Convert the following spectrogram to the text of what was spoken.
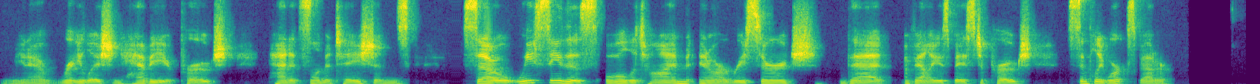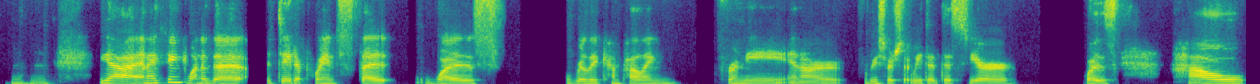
you know regulation heavy approach had its limitations so we see this all the time in our research that a values based approach simply works better. Mm-hmm. Yeah. And I think one of the data points that was really compelling for me in our research that we did this year was how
